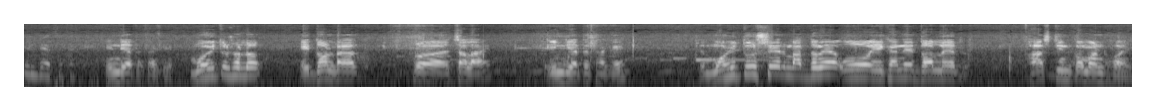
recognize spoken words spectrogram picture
ইন্ডিয়াতে থাকে। ইন্ডিয়াতে থাকে। মহিতুষ হলো এই দলটা চালায় ইন্ডিয়াতে থাকে। মহিতুষের মাধ্যমে ও এখানে দলের ফার্স্ট ইন কমান্ড হয়।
